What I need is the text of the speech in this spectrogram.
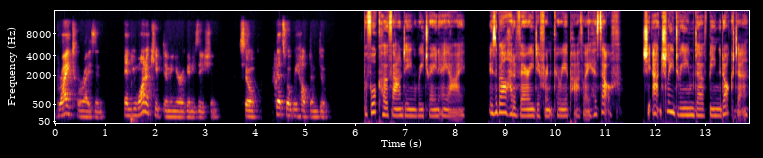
bright horizon, and you want to keep them in your organization? So that's what we help them do. Before co founding Retrain AI, Isabelle had a very different career pathway herself. She actually dreamed of being a doctor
